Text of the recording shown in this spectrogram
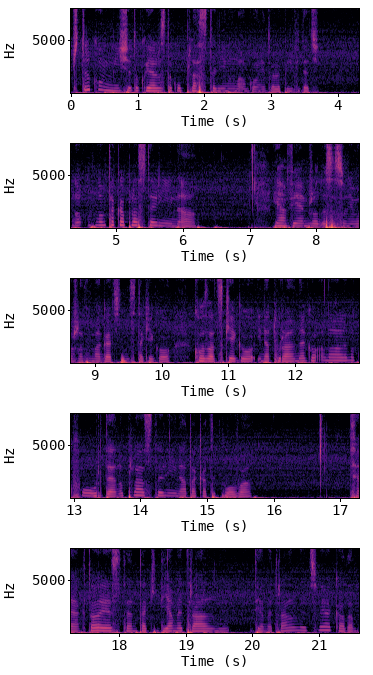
Czy tylko mi się to kojarzy z taką plasteliną na ogonie, to lepiej widać. No, no taka plastelina. Ja wiem, że od SSO nie można wymagać nic takiego kozackiego i naturalnego, no ale no kurde, no plastelina taka typowa. Tak, to jest ten taki diametralny, diametralny, co ja gadam?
